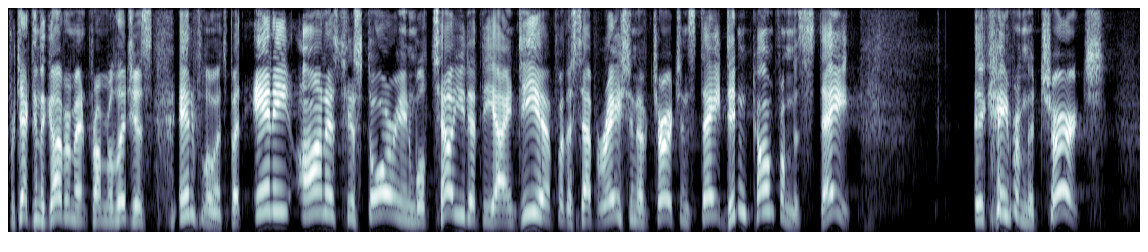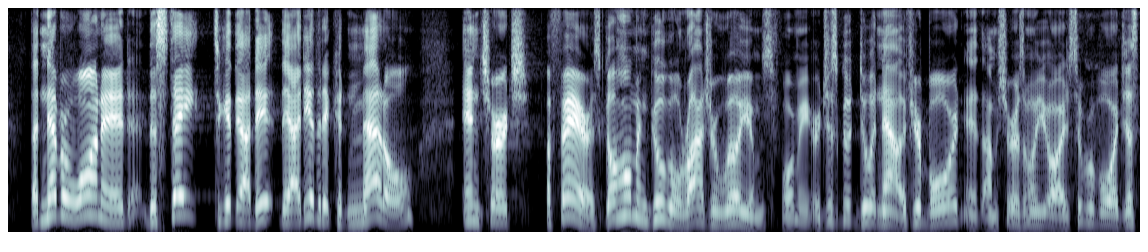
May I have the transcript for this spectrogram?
protecting the government from religious influence. But any honest historian will tell you that the idea for the separation of church and state didn't come from the state, it came from the church that never wanted the state to get the idea, the idea that it could meddle in church affairs. Go home and Google Roger Williams for me, or just do it now. If you're bored, I'm sure some of you are super bored, just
